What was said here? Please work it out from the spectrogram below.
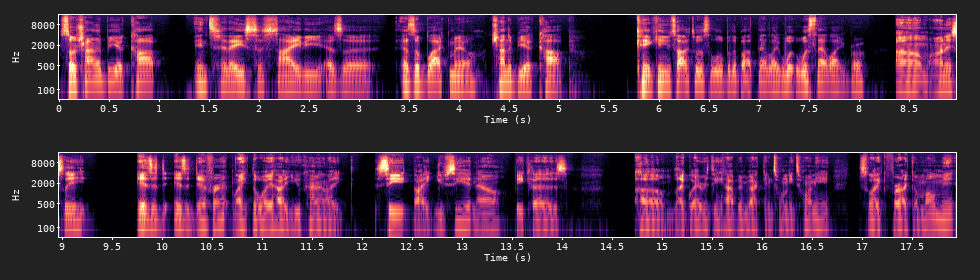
So, trying to be a cop in today's society as a as a black male, trying to be a cop. Can Can you talk to us a little bit about that? Like, what what's that like, bro? Um, honestly, it's it's different, like the way how you kind of like see, like you see it now, because, um, like everything happened back in 2020, so like for like a moment,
